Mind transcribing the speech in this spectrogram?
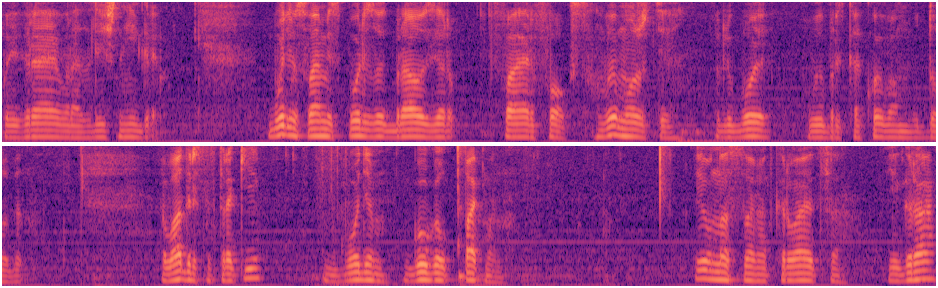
поиграя в различные игры. Будем с вами использовать браузер Firefox. Вы можете любой выбрать, какой вам удобен. В адресной строке вводим Google Pacman. И у нас с вами открывается игра.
